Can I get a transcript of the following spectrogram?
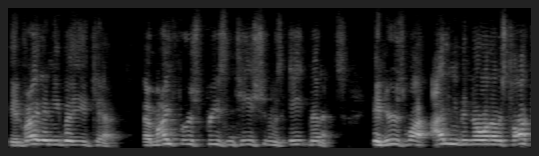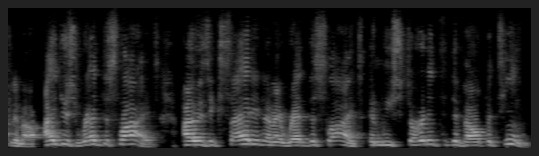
Invite anybody you can. And my first presentation was eight minutes. And here's why I didn't even know what I was talking about. I just read the slides. I was excited and I read the slides and we started to develop a team.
